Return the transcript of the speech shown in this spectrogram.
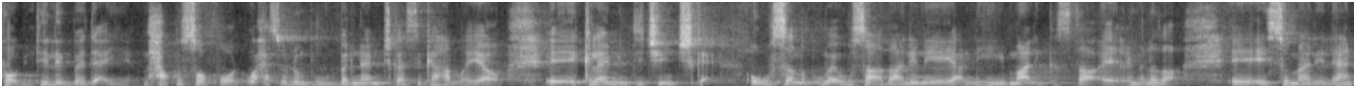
roob intee leeg baa da'aya. Maxaa ku soo fool? Waxaasoo dhan buu barnaamijkaasi ka hadlaya climate changeka. Uu sanad saadaalinaya yacni maalin kasta cimilada somaliland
